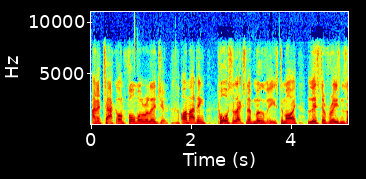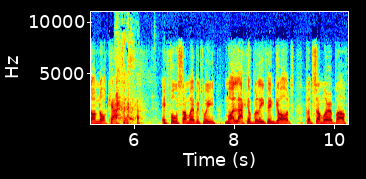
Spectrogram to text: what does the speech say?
an attack on formal religion. I'm adding poor selection of movies to my list of reasons I'm not Catholic. it falls somewhere between my lack of belief in God, but somewhere above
